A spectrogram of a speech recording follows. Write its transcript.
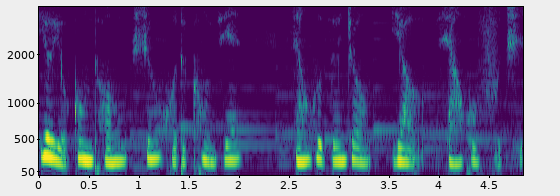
又有共同生活的空间，相互尊重又相互扶持。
